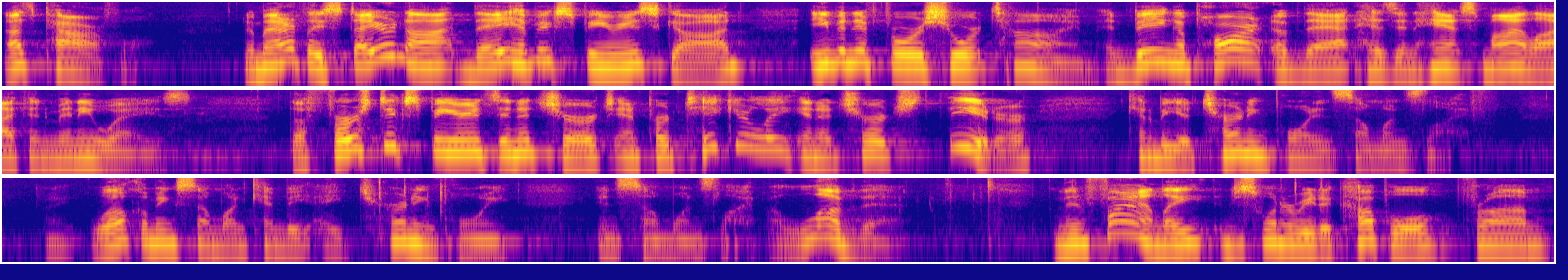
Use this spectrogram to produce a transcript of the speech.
That's powerful. No matter if they stay or not, they have experienced God, even if for a short time. And being a part of that has enhanced my life in many ways. The first experience in a church, and particularly in a church theater, can be a turning point in someone's life. Right? Welcoming someone can be a turning point in someone's life. I love that. And then finally, I just want to read a couple from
